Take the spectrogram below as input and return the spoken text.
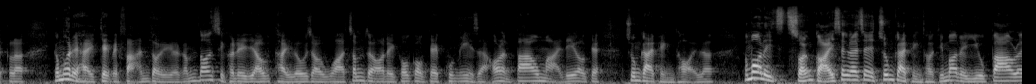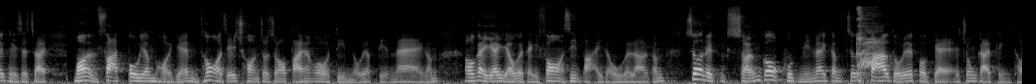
息啦。咁佢哋係極力反對嘅。咁當時佢哋有提到就話針對我哋嗰個嘅豁免，其實可能包埋呢個嘅中介平台啦。咁我哋想解釋咧，即係中介平台點解我哋要包咧？其實就係冇人發布任何嘢，唔通我自己創作咗擺喺我個電腦入邊咩？咁我梗係而家有個地方我先擺到㗎啦。咁所以我哋想嗰個豁免咧，咁即係包到一個嘅中介平台。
